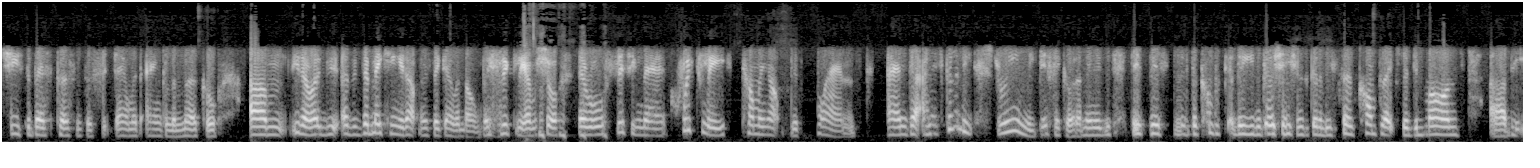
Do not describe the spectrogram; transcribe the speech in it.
She's the best person to sit down with Angela Merkel. Um, you know, they're making it up as they go along. Basically, I'm sure they're all sitting there quickly coming up with plans and uh, and it's going to be extremely difficult. I mean, this, this, the compl- the negotiations are going to be so complex. The demands, uh, the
